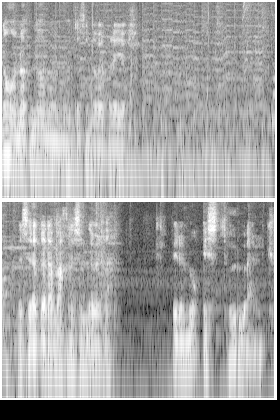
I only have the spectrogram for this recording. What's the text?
No, no, no, no, no, entonces no voy a por ellos. Ese era que era son de verdad. Pero no Sturbark.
